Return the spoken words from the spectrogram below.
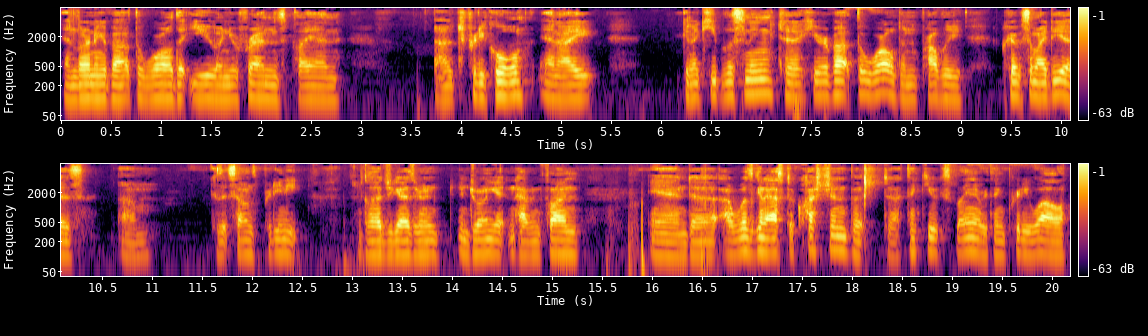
and learning about the world that you and your friends play in. Uh, it's pretty cool, and I gonna keep listening to hear about the world and probably crib some ideas because um, it sounds pretty neat. I'm glad you guys are enjoying it and having fun. And uh, I was going to ask a question, but uh, I think you explained everything pretty well.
